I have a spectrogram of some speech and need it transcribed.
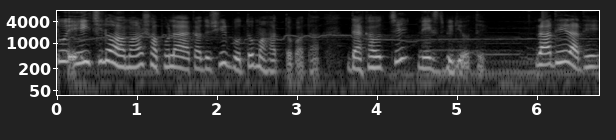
তো এই ছিল আমার সফলা একাদশীর ব্রত মাহাত্ম কথা। দেখা হচ্ছে নেক্সট ভিডিওতে রাধে রাধে।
